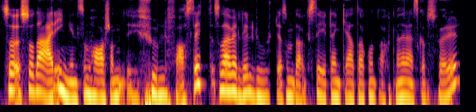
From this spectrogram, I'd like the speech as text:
Så, så, det er ingen som har sånn full fasit. Så det er veldig lurt det som Dag sier, tenker jeg, å ta kontakt med en regnskapsfører.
